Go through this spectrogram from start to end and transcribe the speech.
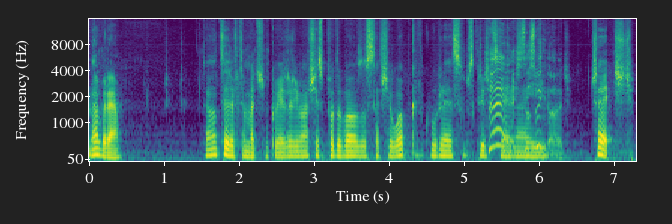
Dobra. To na tyle w tym odcinku. Jeżeli Wam się spodobało, zostawcie łapkę w górę, subskrypcję. Cześć, no co i słychać? Cześć.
